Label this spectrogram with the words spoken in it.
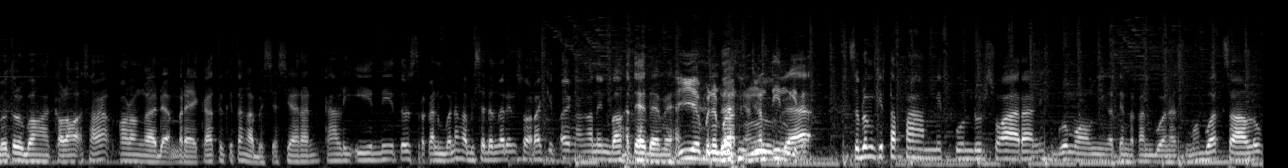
Betul banget. Kalau nggak salah, kalau nggak ada mereka tuh kita nggak bisa siaran kali ini. Terus rekan buana nggak bisa dengerin suara kita yang ngangenin banget ya Dam ya. Iya bener banget ngangetin juga, gitu. sebelum kita pamit undur suara nih, gue mau ngingetin rekan buana semua buat selalu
